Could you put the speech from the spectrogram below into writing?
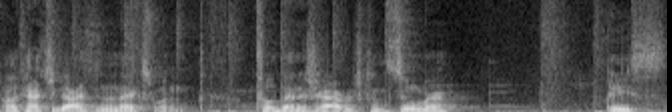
I'll catch you guys in the next one. Till then, it's your average consumer. Peace.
